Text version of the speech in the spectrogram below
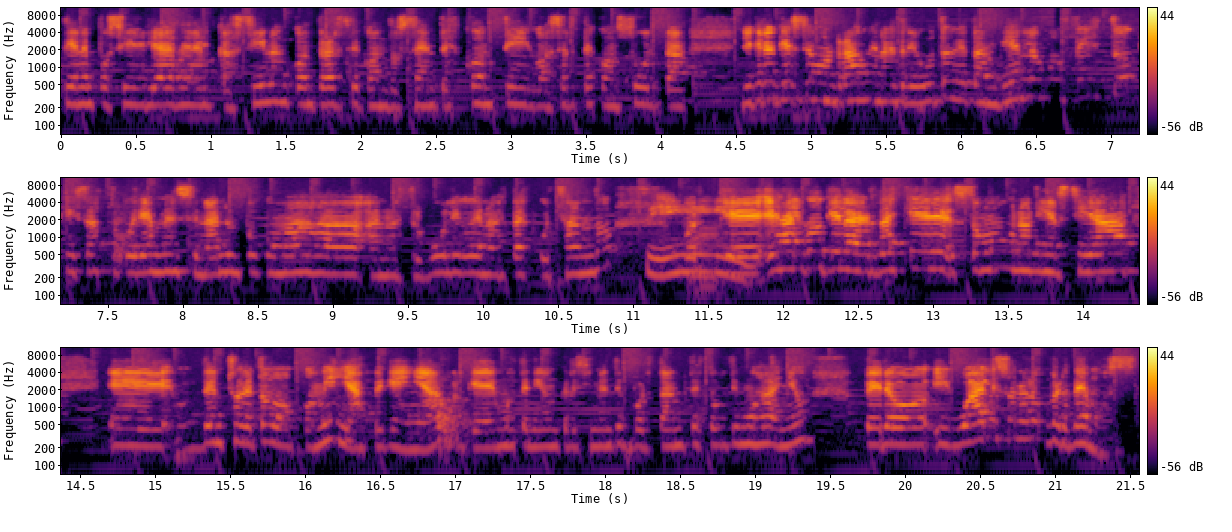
tienen posibilidades en el casino encontrarse con docentes, contigo, hacerte consulta. Yo creo que ese es un rasgo y un atributo que también lo hemos visto, quizás tú podrías mencionarle un poco más a, a nuestro público que nos está escuchando, sí. porque es algo que la verdad es que somos una universidad dentro de todo, comillas, pequeña, porque hemos tenido un crecimiento importante estos últimos años, pero igual eso no lo perdemos.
